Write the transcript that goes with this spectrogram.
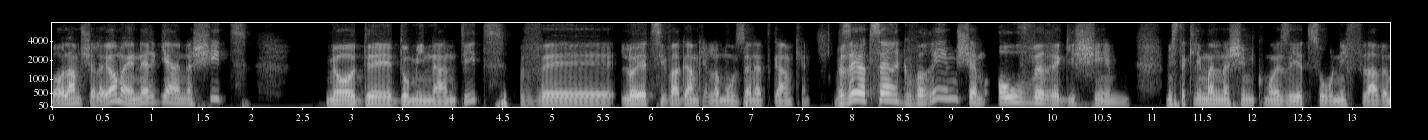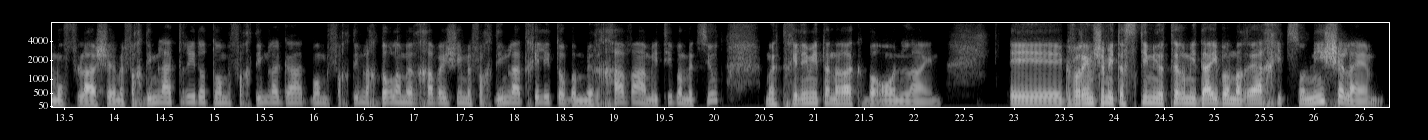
בעולם של היום האנרגיה הנשית מאוד uh, דומיננטית ולא יציבה גם כן, לא מאוזנת גם כן. וזה יוצר גברים שהם אובר רגישים, מסתכלים על נשים כמו איזה יצור נפלא ומופלא שהם מפחדים להטריד אותו, מפחדים לגעת בו, מפחדים לחדור למרחב האישי, מפחדים להתחיל איתו במרחב האמיתי במציאות, מתחילים איתן רק באונליין. אה, גברים שמתעסקים יותר מדי במראה החיצוני שלהם,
